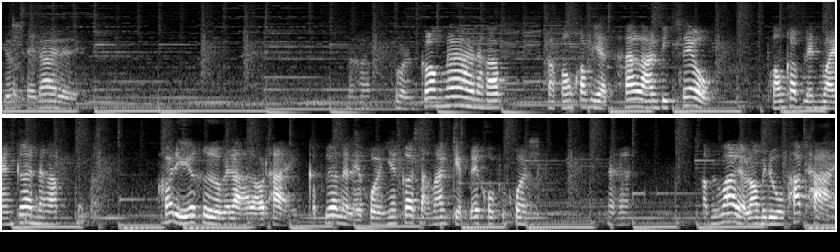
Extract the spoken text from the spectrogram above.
เยอะใช้ได้เลยนะครับ ส่วนกล้องหน้านะครับพร้อมความละเอียด 5 ล้านพิกเซล พร้อมกับเลนส์ไวแองเกิลนะครับ ข้อดีก็คือเวลาเราถ่ายกับเพื่อนหลายๆคนเนี่ยก็สามารถเก็บได้ครบทุกคนนะฮะเอาเป็นว่าเดี๋ยวลองไปดูภาพถ่าย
